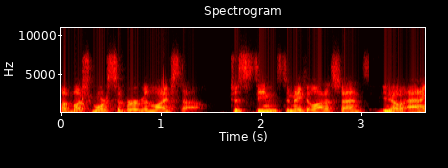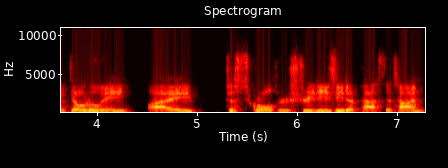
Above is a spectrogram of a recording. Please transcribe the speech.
a much more suburban lifestyle just seems to make a lot of sense. You know, anecdotally, I just scroll through StreetEasy to pass the time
